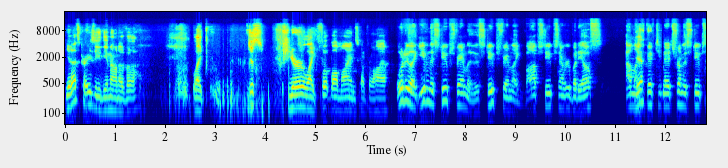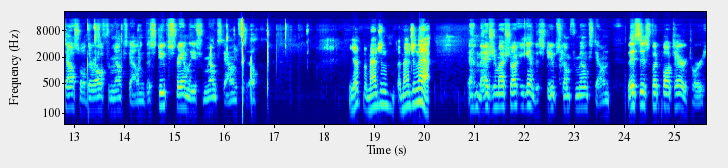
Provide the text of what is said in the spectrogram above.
Yeah, that's crazy. The amount of uh, like, just pure like football minds come from Ohio. What do like even the Stoops family, the Stoops family, like Bob Stoops and everybody else. I'm like Yeah. 15 minutes from the Stoops household. They're all from Youngstown. The Stoops family is from Youngstown. So Yep. Imagine, imagine that. Imagine my shock again. The Stoops come from Youngstown. This is football territory.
